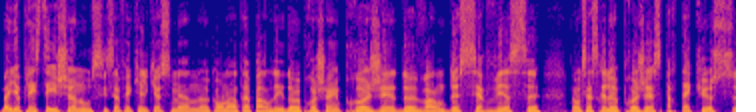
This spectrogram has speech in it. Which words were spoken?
Ben, il y a PlayStation aussi, ça fait quelques semaines euh, qu'on entend parler d'un prochain projet de vente de services. Donc, ça serait le projet Spartacus.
